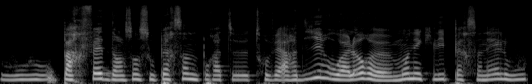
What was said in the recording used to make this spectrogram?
ou parfaite dans le sens où personne ne pourra te trouver redire, ou alors euh, mon équilibre personnel où,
